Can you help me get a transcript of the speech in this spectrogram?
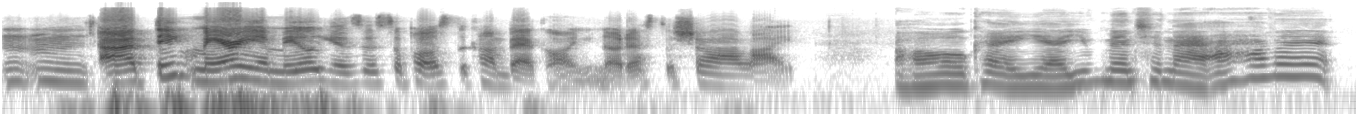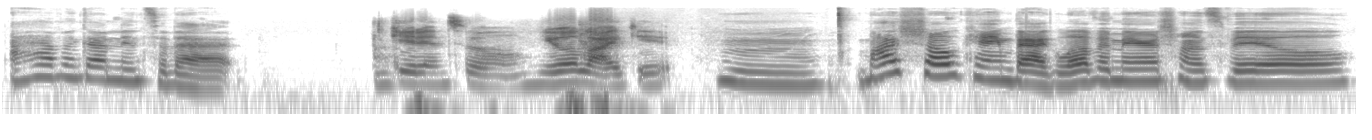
Mm-mm. I think Marrying Millions is supposed to come back on. You know, that's the show I like. Oh, okay. Yeah, you've mentioned that. I haven't. I haven't gotten into that. Get into. You'll like it. Hmm. My show came back. Love and Marriage Huntsville.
